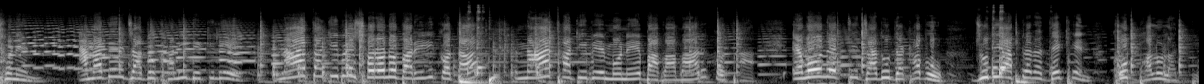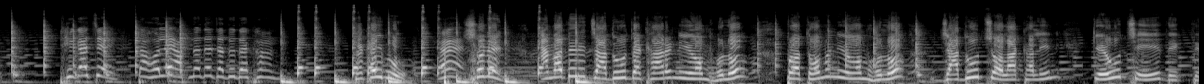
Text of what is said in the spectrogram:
শোনেন আমাদের জাদুখানি দেখিলে না থাকিবে স্মরণ বাড়ির কথা না থাকিবে মনে বাবা মার কথা। এমন একটি জাদু দেখাবো যদি আপনারা দেখেন খুব ভালো লাগবে। ঠিক আছে তাহলে আপনাদের জাদু দেখান। দেখাইবো? শোনেন আমাদের জাদু দেখার নিয়ম হলো প্রথম নিয়ম হলো জাদু চলাকালীন কেউ চেয়ে দেখতে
